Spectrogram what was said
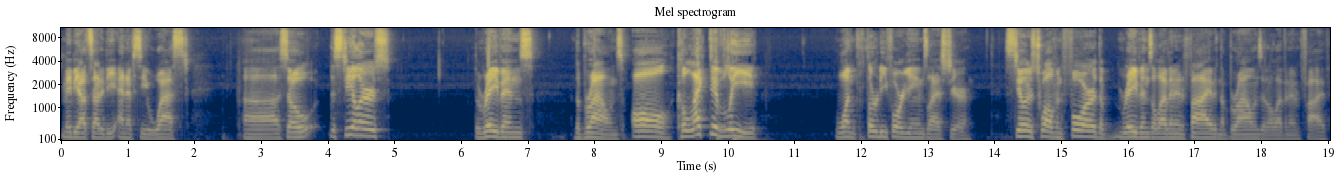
maybe outside of the NFC West. Uh, so the Steelers, the Ravens, the Browns, all collectively won 34 games last year. Steelers 12 and 4, the Ravens 11 and 5 and the Browns at 11 and 5.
